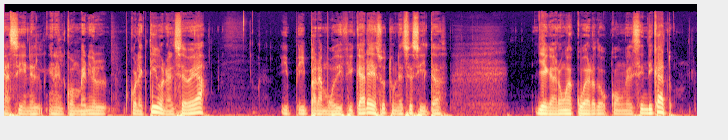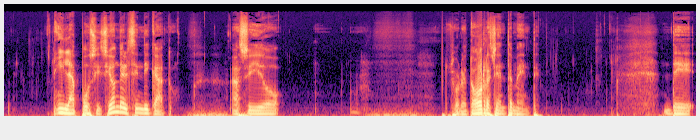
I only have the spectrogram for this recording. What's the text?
así en el, en el, convenio colectivo, en el CBA. Y, y para modificar eso tú necesitas llegar a un acuerdo con el sindicato. Y la posición del sindicato ha sido, sobre todo recientemente, de,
